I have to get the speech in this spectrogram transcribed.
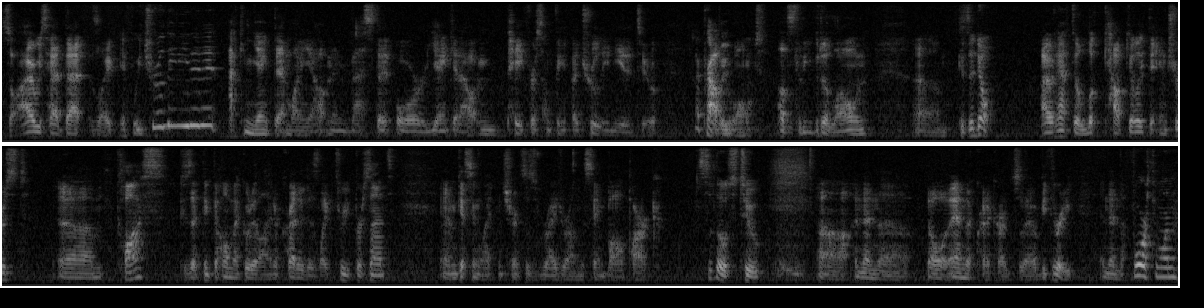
So I always had that as like, if we truly needed it, I can yank that money out and invest it, or yank it out and pay for something if I truly needed to. I probably won't. I'll just leave it alone because um, I don't. I would have to look calculate the interest um, costs because I think the home equity line of credit is like three percent, and I'm guessing life insurance is right around the same ballpark. So those two, uh, and then the oh, and the credit card, so that would be three. And then the fourth one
